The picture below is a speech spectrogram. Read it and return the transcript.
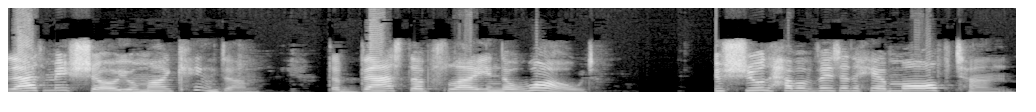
Let me show you my kingdom, the best play in the world. You should have visited here more often."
